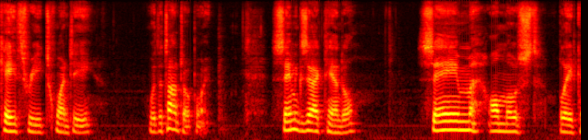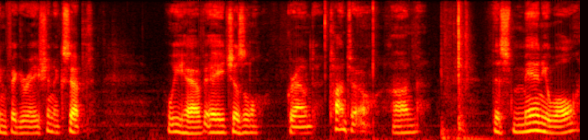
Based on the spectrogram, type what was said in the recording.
K320 with a Tanto point. Same exact handle, same almost blade configuration, except we have a chisel ground Tanto on this manual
